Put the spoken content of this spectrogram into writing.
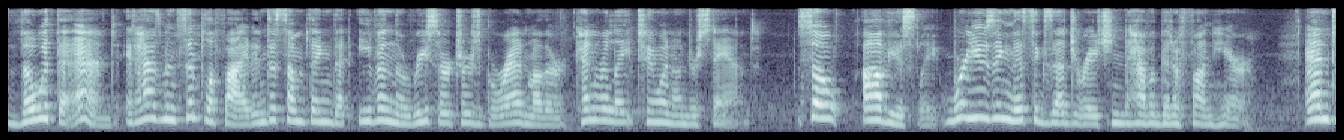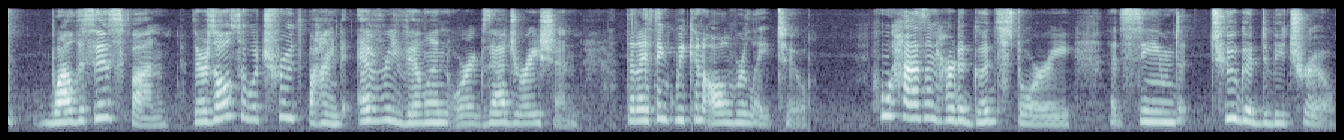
Though at the end, it has been simplified into something that even the researcher's grandmother can relate to and understand. So, obviously, we're using this exaggeration to have a bit of fun here. And while this is fun, there's also a truth behind every villain or exaggeration that I think we can all relate to. Who hasn't heard a good story that seemed too good to be true?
